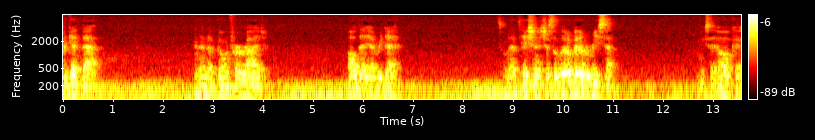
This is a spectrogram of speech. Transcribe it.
forget that and end up going for a ride all day, every day. So meditation is just a little bit of a reset. Say, oh, okay,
